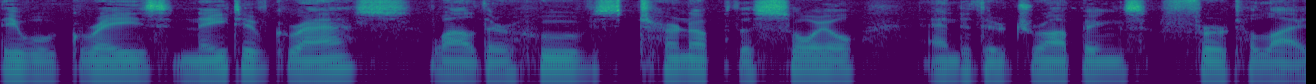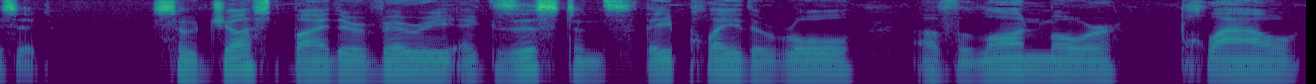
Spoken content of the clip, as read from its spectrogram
They will graze native grass while their hooves turn up the soil and their droppings fertilize it. So, just by their very existence, they play the role of lawnmower, plow,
